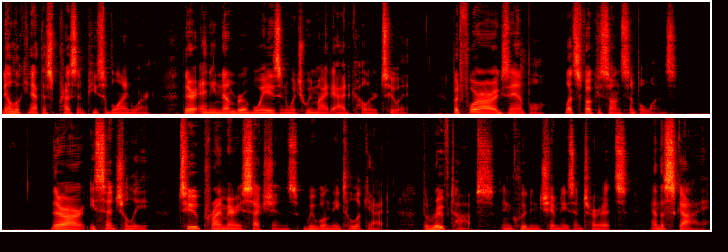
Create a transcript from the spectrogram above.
Now looking at this present piece of line work, there are any number of ways in which we might add color to it. But for our example, let's focus on simple ones. There are essentially two primary sections we will need to look at, the rooftops, including chimneys and turrets, and the sky.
